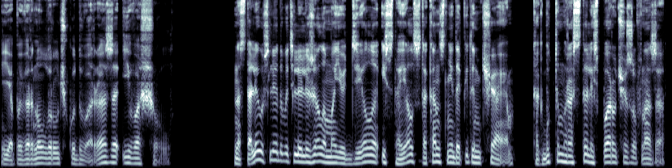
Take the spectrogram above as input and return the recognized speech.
Я повернул ручку два раза и вошел. На столе у следователя лежало мое дело и стоял стакан с недопитым чаем, как будто мы расстались пару часов назад.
